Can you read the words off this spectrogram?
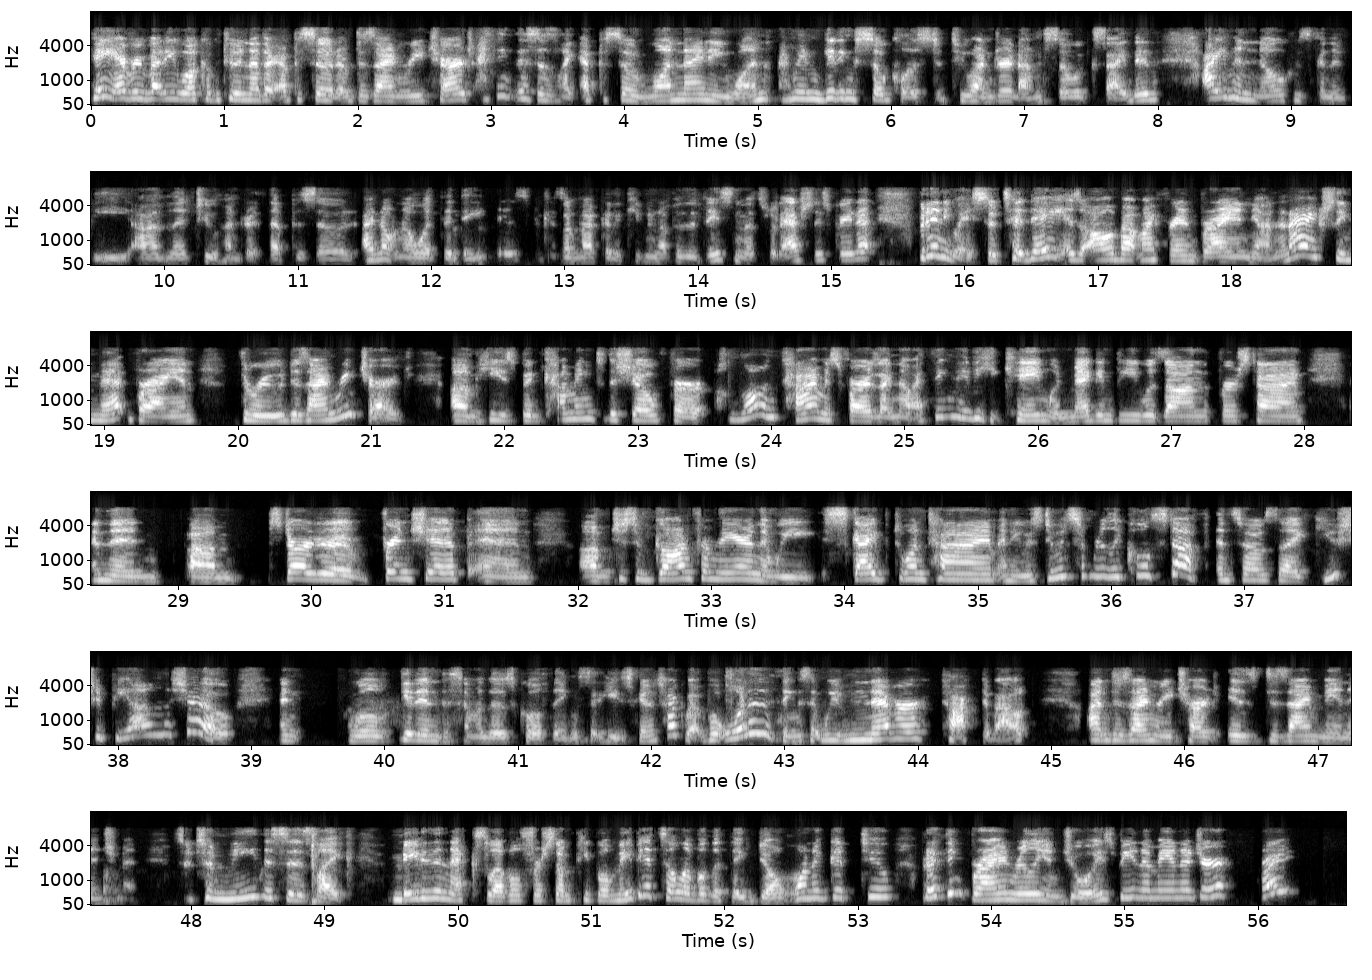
Hey, everybody, welcome to another episode of Design Recharge. I think this is like episode 191. I mean, getting so close to 200. I'm so excited. I even know who's going to be on the 200th episode. I don't know what the date is because I'm not going to keep up with the dates, and that's what Ashley's great at. But anyway, so today is all about my friend Brian Young. And I actually met Brian through Design Recharge. Um, he's been coming to the show for a long time, as far as I know. I think maybe he came when Megan D was on the first time, and then um, started a friendship and um, just have gone from there. And then we Skyped one time and he was doing some really cool stuff. And so I was like, you should be on the show. And we'll get into some of those cool things that he's going to talk about. But one of the things that we've never talked about on Design Recharge is design management. So to me, this is like maybe the next level for some people. Maybe it's a level that they don't want to get to. But I think Brian really enjoys being a manager, right?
